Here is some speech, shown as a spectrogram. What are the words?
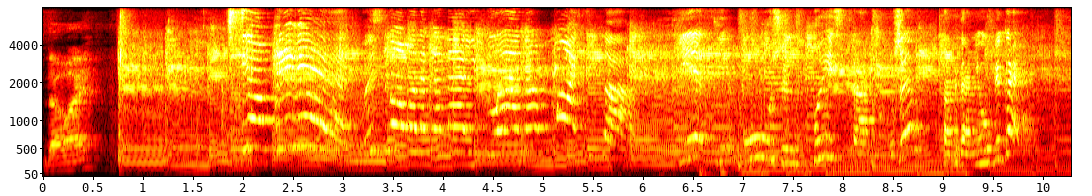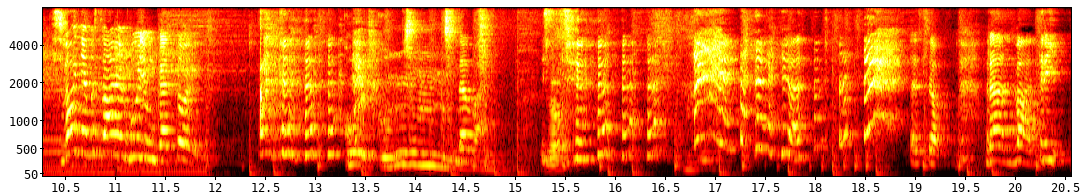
Давай. Всем привет! Вы снова на канале Клана Масика! Если ужин быстро нужен, тогда не убегай! Сегодня мы с вами будем готовить. Курочку. Давай. Да. Все. Раз, два, три.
